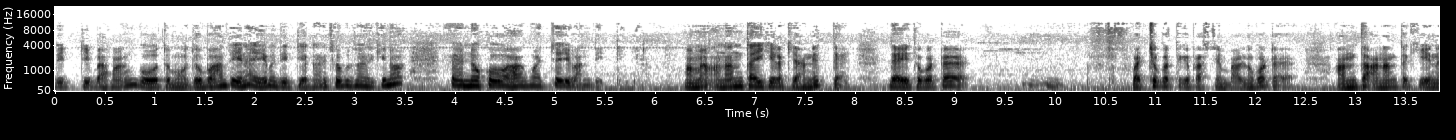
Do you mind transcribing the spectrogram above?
දිට්ටි බහං ගෝතමෝ තෝබහන්ත එන එහෙම දිට්ටියක් ගන්න. ඒක බුදුන් කියනවා නොකෝ අහං වච්ච ඒවන් දිට්ටි. මම අනන්තයි කියලා කියන්නේත් නැහැ. දැන් එතකොට වච්චකොත්ගේ ප්‍රශ්නේ බලනකොට අන්ත අනන්ත කියන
